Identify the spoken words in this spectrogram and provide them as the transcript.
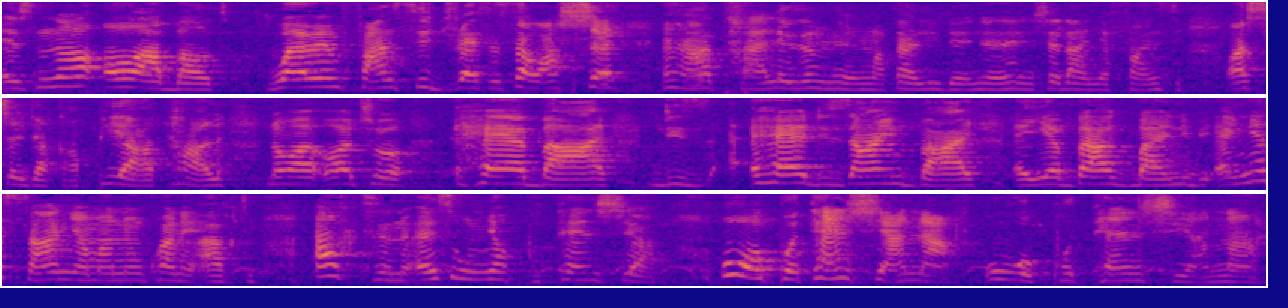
is not all about Wearing fancy dress, sɛ wahyɛ ataade dze me maka leader nyɛ nhyɛ da nyɛ fancy, wahyɛ Djakapi ataade na wɔakyerɛw hair by desi hair designed by ɛyɛ bag by ne bi, ɛnyɛ saa nneɛma no nkoa na acting. Acting no ɛnsɛ wonya potential, wowɔ potential no a, wowɔ potential no a,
